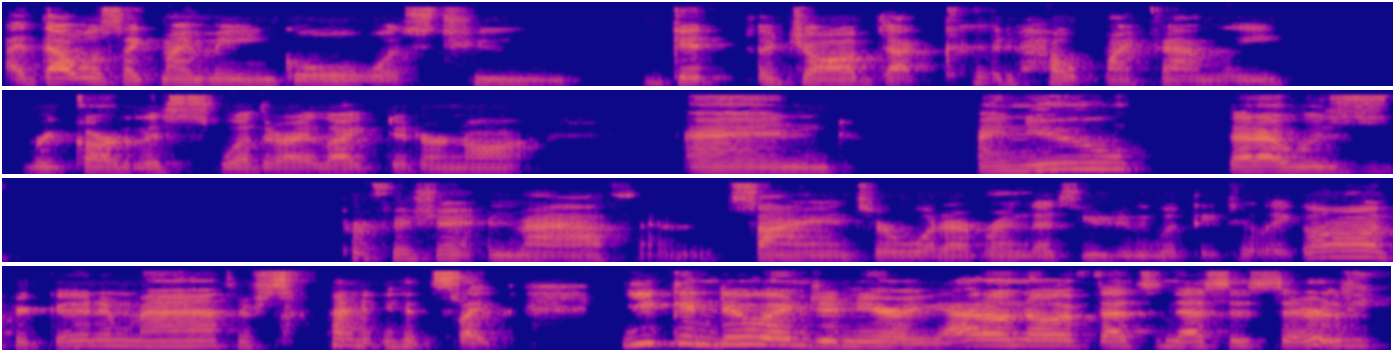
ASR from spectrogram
I that was like my main goal was to get a job that could help my family regardless whether i liked it or not. And i knew that i was proficient in math and science or whatever and that's usually what they tell like oh if you're good in math or science like you can do engineering. I don't know if that's necessarily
